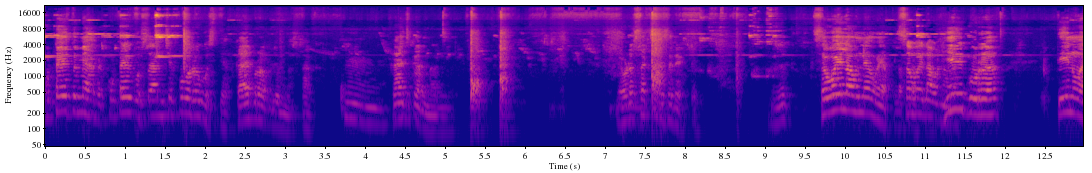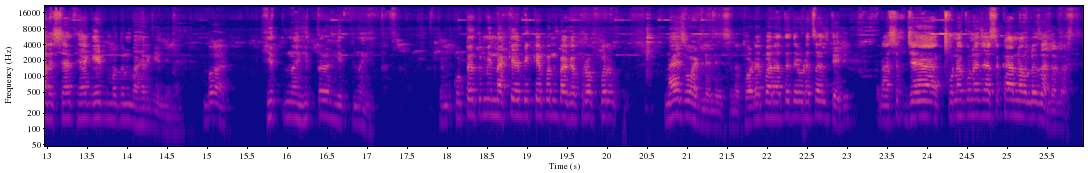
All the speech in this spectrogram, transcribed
कुठेही तुम्ही हाका कुठेही घुसा आमची पोरं घुसतात. काय प्रॉब्लेम नसतात. कायच करणार नाही. एवढं सक्सेस रेट सवय लावण्यामुळे आपलं. सवय लावण्यामुळे. ही गुरं तीन वर्षात ह्या गेट मधून बाहेर गेली नाही बर. हित न हित हित न हित. पण कुठं तुम्ही नक्या बिक्या पण बघा प्रॉपर नाहीच वाढलेले ना थोड्याफार आता तेवढं चालते पण असं ज्या कुणाकुणाच्या असं कानावलं झालेलं असतं.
